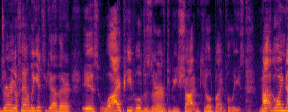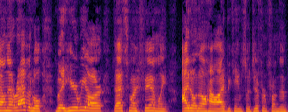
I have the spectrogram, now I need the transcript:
during a family get together is why people deserve to be shot and killed by police. Not going down that rabbit hole, but here we are. That's my family. I don't know how I became so different from them,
